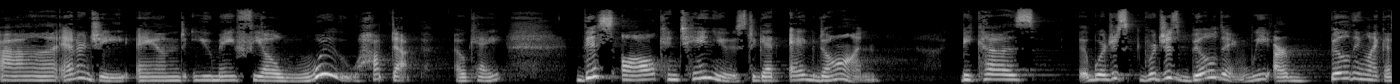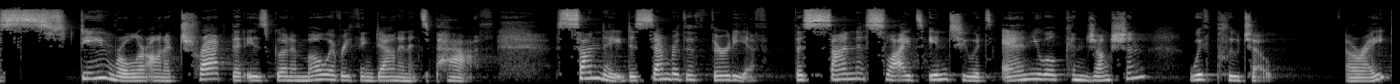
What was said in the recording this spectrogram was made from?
uh, energy, and you may feel woo, hopped up. Okay. This all continues to get egged on because we're just we're just building. We are building like a steamroller on a track that is going to mow everything down in its path. Sunday, December the 30th, the sun slides into its annual conjunction with Pluto. All right?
